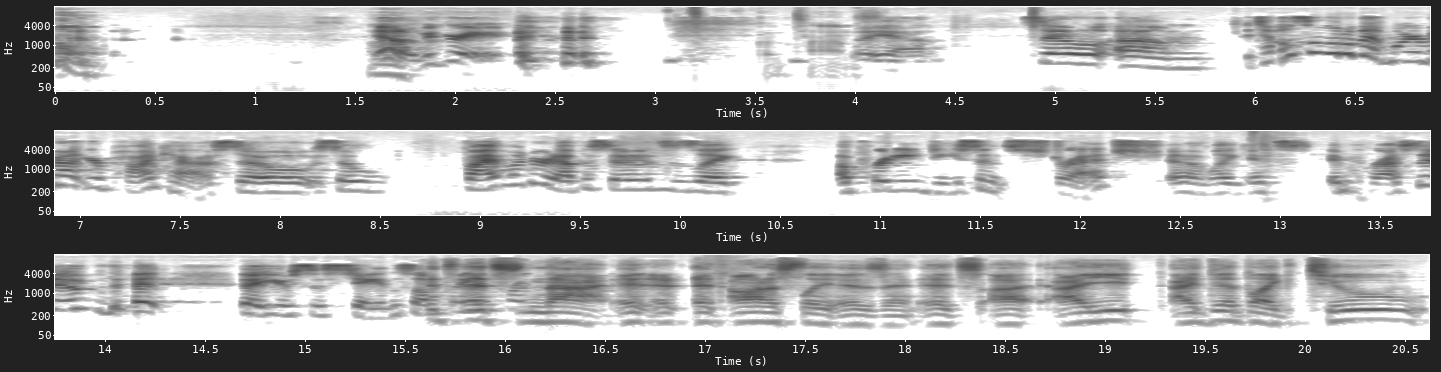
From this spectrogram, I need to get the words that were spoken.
Oh. yeah, it'd be great. Good times. but yeah. So, um, tell us a little bit more about your podcast. So, so 500 episodes is like a pretty decent stretch. Uh, like, it's impressive that that you've sustained something. it's for- not. It, it it honestly isn't. It's uh, I I did like two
